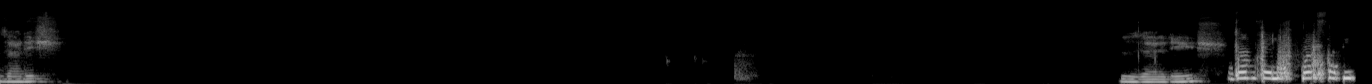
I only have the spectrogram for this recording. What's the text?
Zarish. Zarish. دون في الغرفة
